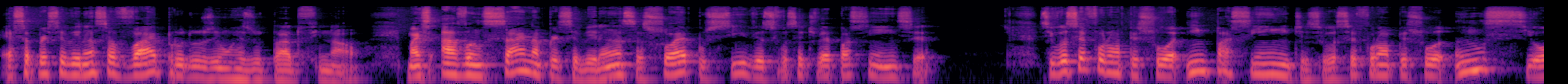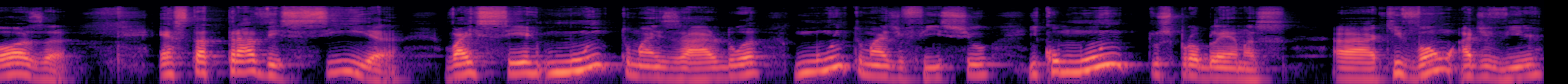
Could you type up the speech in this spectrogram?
Essa perseverança vai produzir um resultado final, mas avançar na perseverança só é possível se você tiver paciência. Se você for uma pessoa impaciente, se você for uma pessoa ansiosa, esta travessia vai ser muito mais árdua, muito mais difícil e com muitos problemas ah, que vão advir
